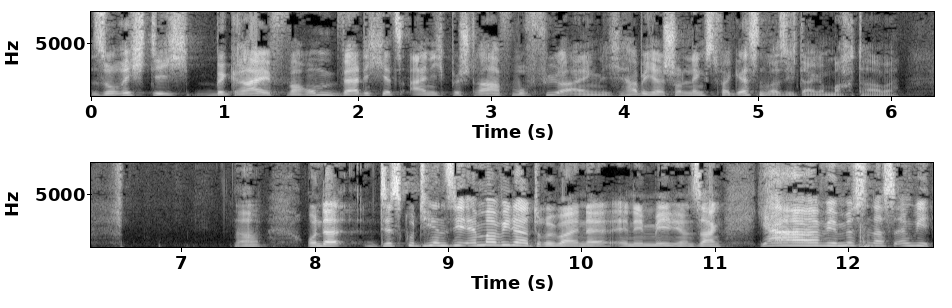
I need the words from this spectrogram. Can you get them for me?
so richtig begreift. Warum werde ich jetzt eigentlich bestraft? Wofür eigentlich? Habe ich ja schon längst vergessen, was ich da gemacht habe. Ja, und da diskutieren sie immer wieder drüber in, der, in den Medien und sagen, ja, wir müssen das irgendwie,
